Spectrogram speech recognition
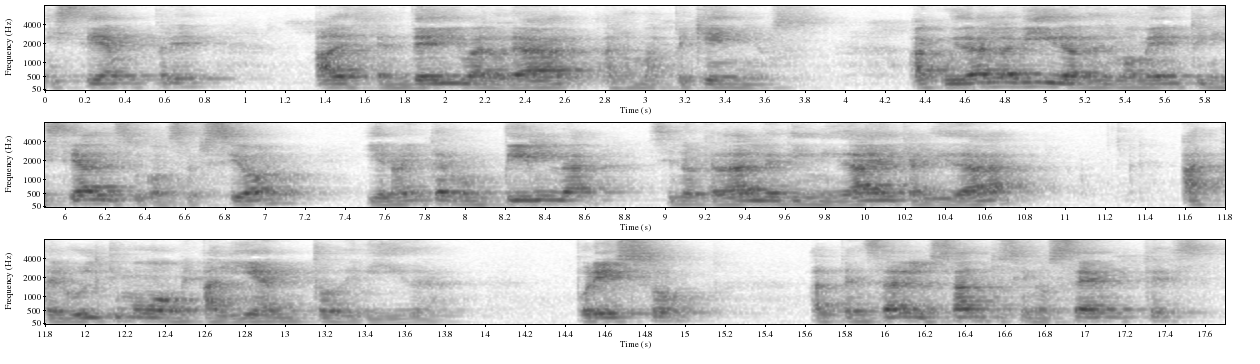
y siempre a defender y valorar a los más pequeños, a cuidar la vida desde el momento inicial de su concepción y a no interrumpirla, sino que darle dignidad y calidad hasta el último aliento de vida. Por eso, al pensar en los santos inocentes,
